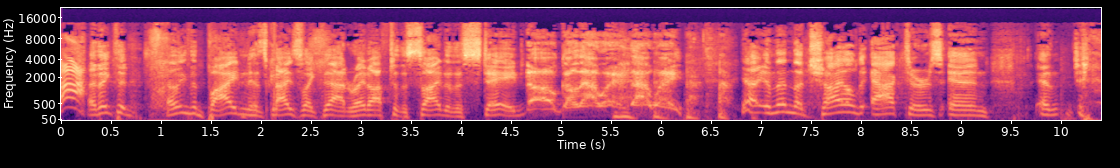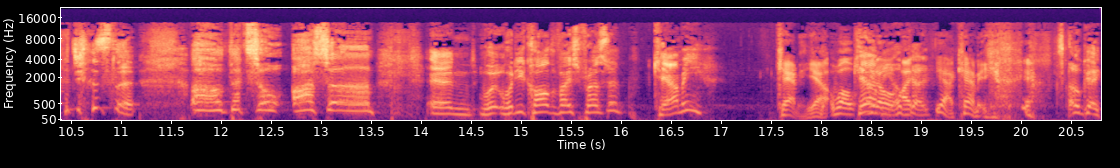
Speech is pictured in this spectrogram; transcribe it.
I think that I think that Biden has guys like that right off to the side of the stage. No, go that way, that way. Yeah, and then the child actors and and just the oh, that's so awesome. And what, what do you call the vice president? Cami? Cami, yeah. Well, Cami, you know, okay. I, yeah, Cammy. yeah. Okay.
